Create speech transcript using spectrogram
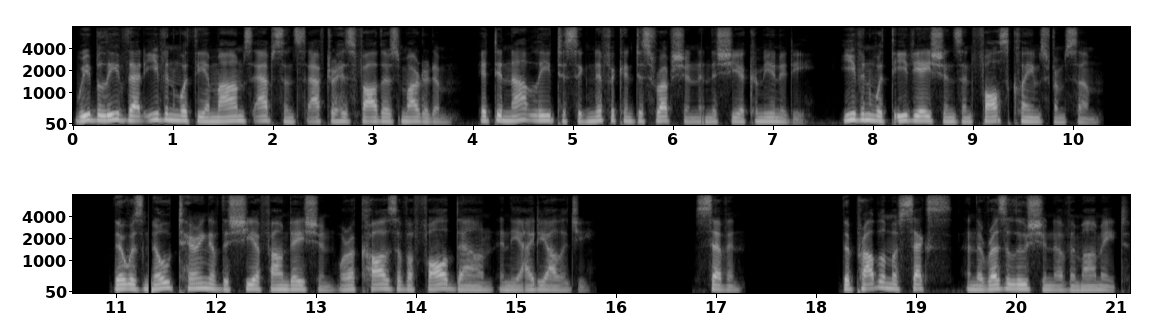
we believe that even with the Imam's absence after his father's martyrdom, it did not lead to significant disruption in the Shia community, even with deviations and false claims from some. There was no tearing of the Shia foundation or a cause of a fall down in the ideology. 7. The problem of sex and the resolution of Imamate.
